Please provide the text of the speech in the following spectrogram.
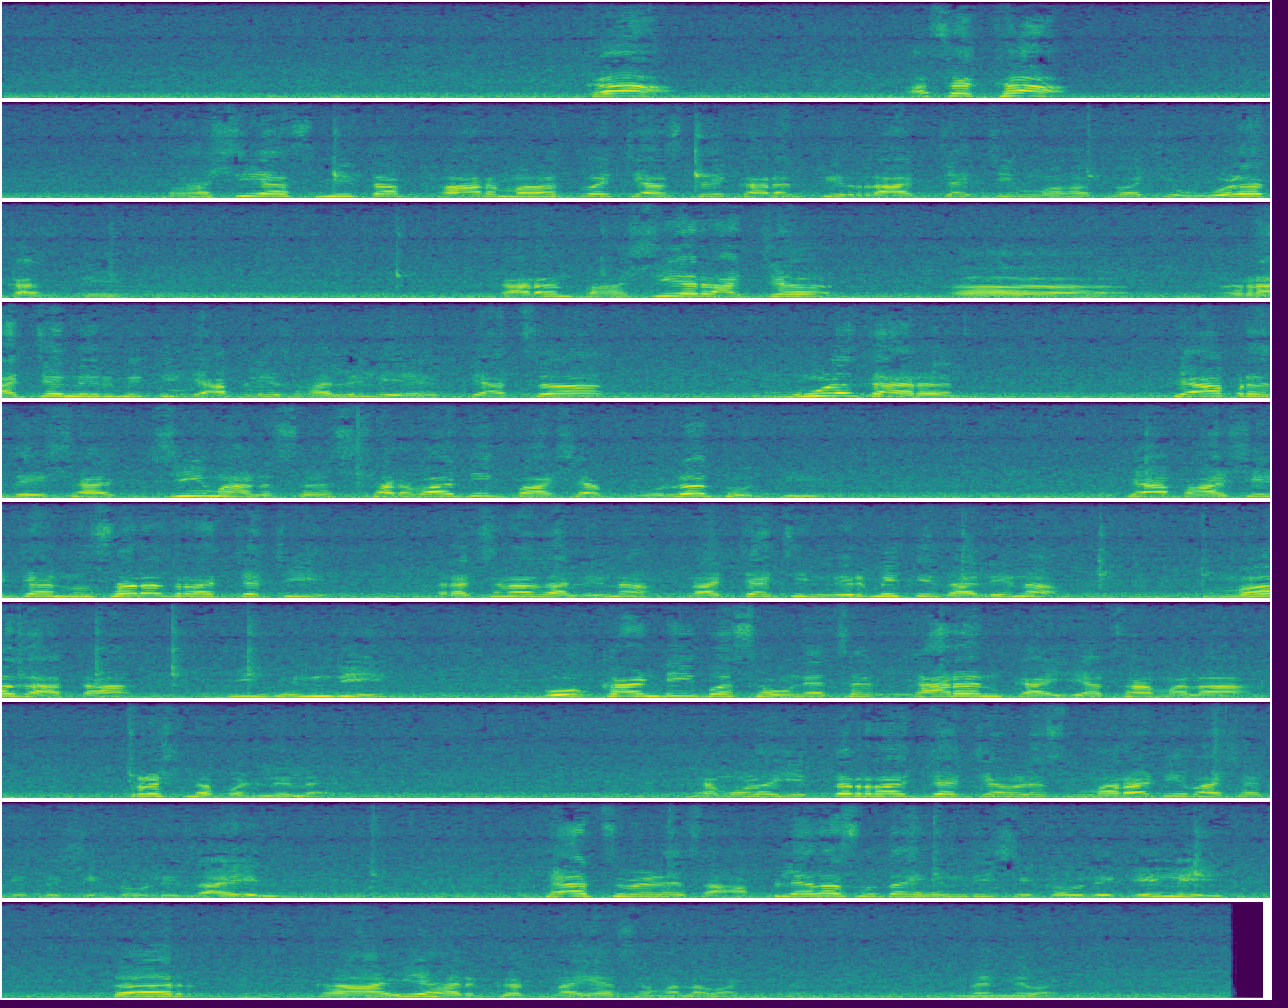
का? असं का? भाषी अस्मिता फार महत्वाची असते कारण ती राज्याची महत्वाची ओळख असते. कारण भाषीय राज्य राज्य निर्मिती जी आपली झालेली आहे त्याचं मूळ कारण त्या प्रदेशात जी माणसं सर्वाधिक भाषा बोलत होती त्या भाषेच्या नुसारच राज्याची रचना झाली ना राज्याची निर्मिती झाली ना मग आता ही हिंदी बोकांडी बसवण्याचं कारण काय याचा मला प्रश्न पडलेला आहे. त्यामुळं इतर राज्यात ज्यावेळेस मराठी भाषा तिथे शिकवली जाईल त्याच वेळेस आपल्याला सुद्धा हिंदी शिकवली गेली तर काही हरकत नाही असं मला वाटतं. धन्यवाद.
